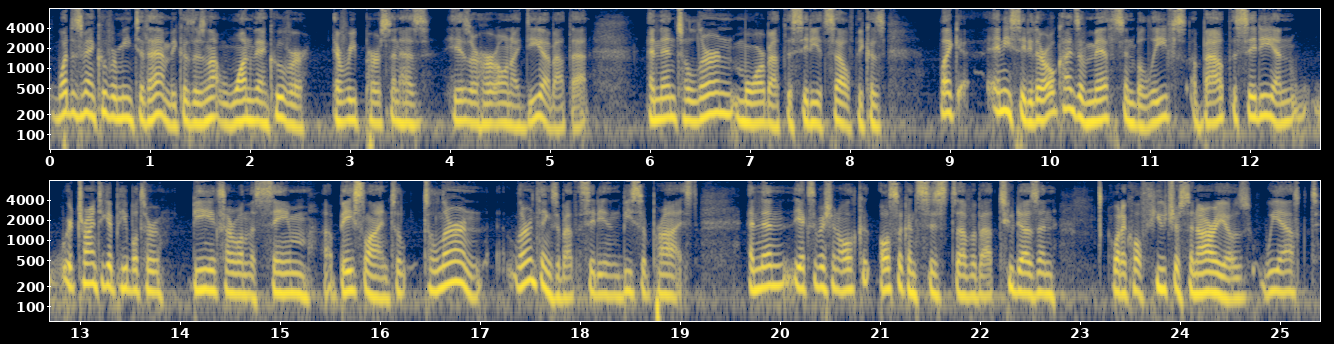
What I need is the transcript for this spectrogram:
what does Vancouver mean to them? Because there's not one Vancouver. Every person has his or her own idea about that, and then to learn more about the city itself. Because like any city, there are all kinds of myths and beliefs about the city, and we're trying to get people to be sort of on the same uh, baseline to to learn learn things about the city and be surprised. And then the exhibition also consists of about two dozen what I call future scenarios. We asked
